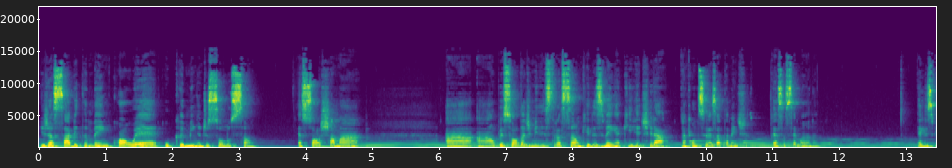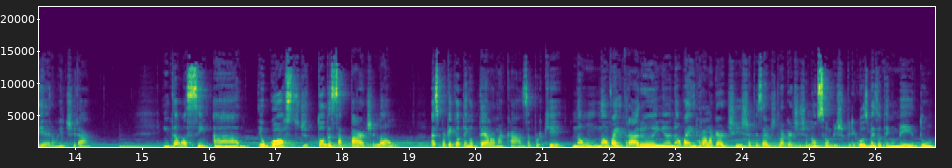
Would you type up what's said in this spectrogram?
e já sabe também qual é o caminho de solução. É só chamar a, a, o pessoal da administração que eles vêm aqui retirar. Aconteceu exatamente essa semana. Eles vieram retirar. Então, assim, ah, eu gosto de toda essa parte? Não. Mas por que, que eu tenho tela na casa? Porque não, não vai entrar aranha, não vai entrar lagartixa, apesar de lagartixa não ser um bicho perigoso, mas eu tenho medo.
